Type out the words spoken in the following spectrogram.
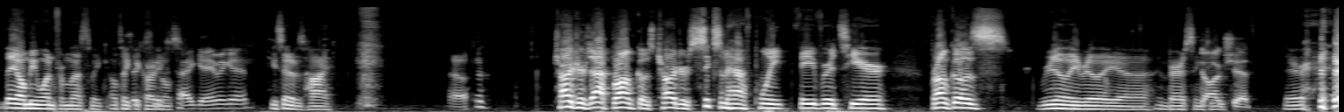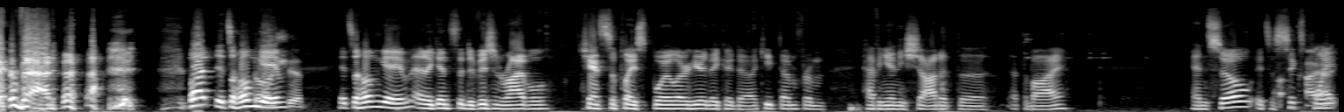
They owe me one from last week. I'll take the Cardinals. Six tie game again. He said it was high. Oh. Chargers at Broncos. Chargers six and a half point favorites here. Broncos really really uh, embarrassing. Dog team. shit. They're they're bad. but it's a home Dog game. shit. It's a home game, and against the division rival, chance to play spoiler here. They could uh, keep them from having any shot at the at the bye. And so it's a six I- point,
